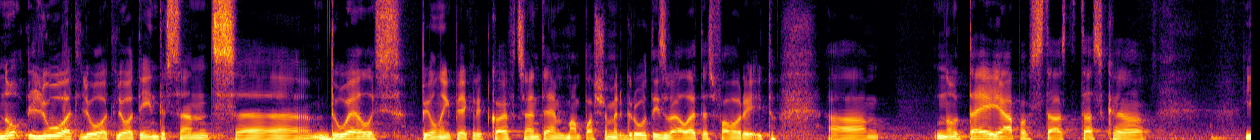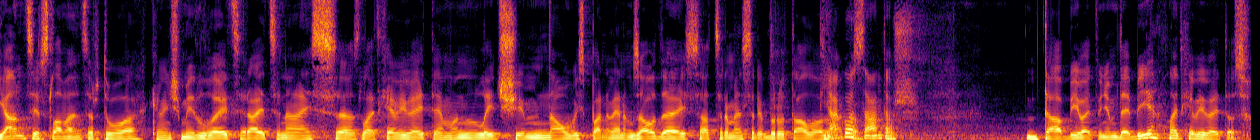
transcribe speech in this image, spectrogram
Nu, ļoti, ļoti, ļoti interesants uh, duelis. Pilnīgi piekrītu koeficientiem. Man pašam ir grūti izvēlēties favorītu. Um, nu, te ir jāpastāsta tas, ka Jans ir slavens ar to, ka viņš middleweights ir aicinājis uz light heavyweightiem un līdz šim nav vispār nevienam zaudējis. Atceramies arī brutālo. Jāko Santošu. Tā bija vai viņam debija light heavyweightos?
